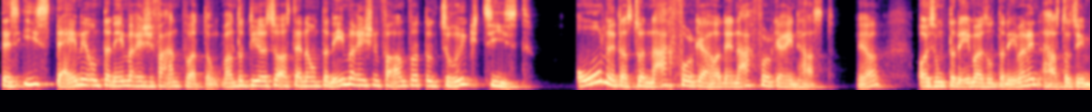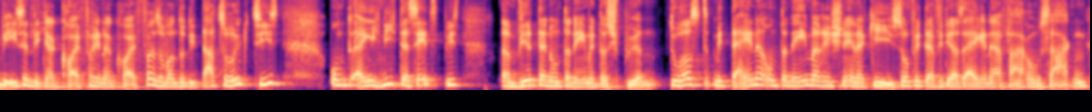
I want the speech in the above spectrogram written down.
das ist deine unternehmerische Verantwortung. Wenn du dir also aus deiner unternehmerischen Verantwortung zurückziehst, ohne dass du einen Nachfolger oder eine Nachfolgerin hast, ja, als Unternehmer, als Unternehmerin, hast du also im Wesentlichen eine Käuferin, einen Käufer. Also wenn du dich da zurückziehst und eigentlich nicht ersetzt bist, dann wird dein Unternehmen das spüren. Du hast mit deiner unternehmerischen Energie, so viel darf ich dir aus eigener Erfahrung sagen,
